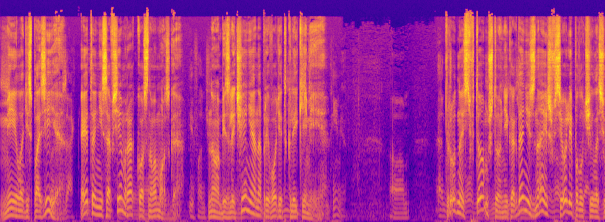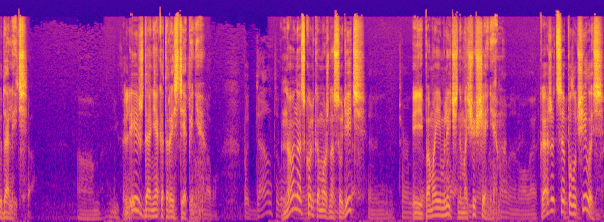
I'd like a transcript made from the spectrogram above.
миелодисплазия – это не совсем рак костного мозга, но без лечения она приводит к лейкемии. Трудность в том, что никогда не знаешь, все ли получилось удалить. Лишь до некоторой степени. Но, насколько можно судить, и по моим личным ощущениям, кажется, получилось.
